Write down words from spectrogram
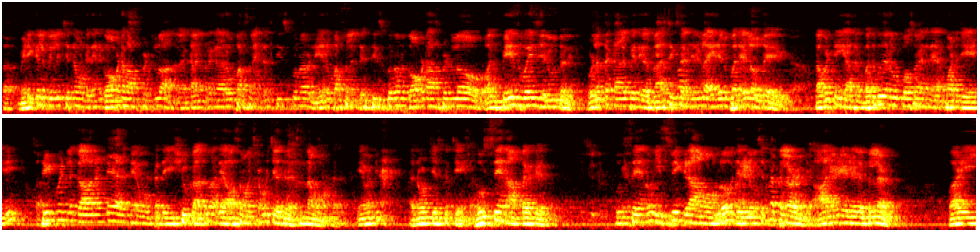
సార్. మెడికల్ బిల్లు చిన్న ఉంటుంది నేను గవర్నమెంట్ హాస్పిటల్లో కలెక్టర్ గారు పర్సనల్ ఇంట్రెస్ట్ తీసుకున్నారు నేను పర్సనల్ ఇంట్రెస్ట్ తీసుకున్నాను. గవర్నమెంట్ హాస్పిటల్లో అది ఫేజ్ వైజ్ జరుగుతుంది. ఒళ్ళంతా కాలిపోయింది కదా. ప్లాస్టిక్ సర్జరీలో ఐదేళ్ళు పదేళ్ళు అవుతాయి. అవి. కాబట్టి అతని బతుకు తెరువు కోసం ఏదైనా ఏర్పాటు చేయండి. ట్రీట్మెంట్లకు కావాలంటే అది మేము పెద్ద ఇష్యూ కాదు. అది అవసరం వచ్చినప్పుడు చేద్దాం చిన్న అమౌంట్. ఏమండి? అది నోట్ చేసుకొని చేయండి. హుస్సేన్ ఆ అబ్బాయి పేరు. హుస్సేన్ ఇస్వి గ్రామంలో జరిగిన చిన్న పిల్లాడు అండి ఆరేడు ఏడేళ్ళ పిల్లాడు. వాడి ఈ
